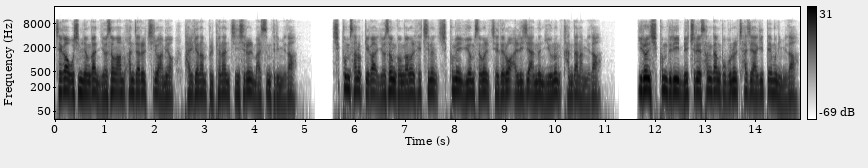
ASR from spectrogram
제가 50년간 여성암 환자를 치료하며 발견한 불편한 진실을 말씀드립니다. 식품 산업계가 여성 건강을 해치는 식품의 위험성을 제대로 알리지 않는 이유는 간단합니다. 이런 식품들이 매출의 상당 부분을 차지하기 때문입니다.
